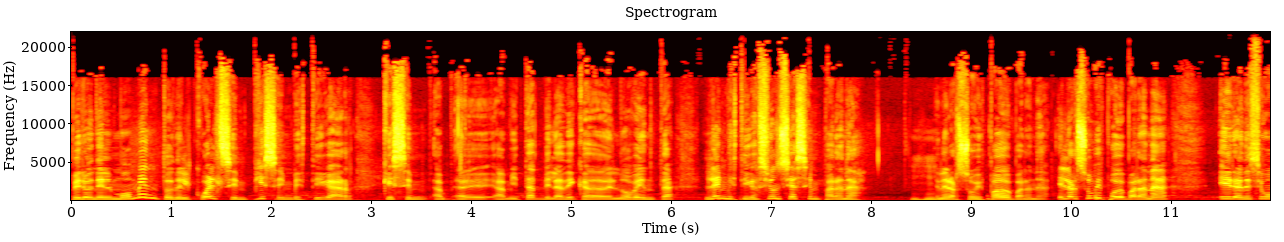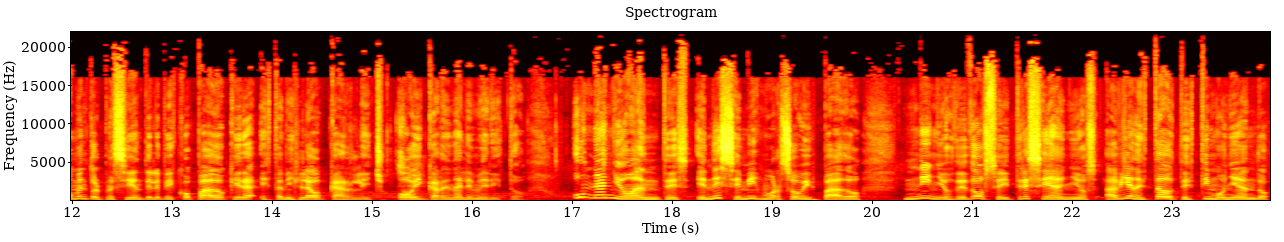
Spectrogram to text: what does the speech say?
pero en el momento en el cual se empieza a investigar, que es en- a, a- a mitad de la década del 90, la investigación se hace en Paraná en el arzobispado de Paraná. El arzobispo de Paraná era en ese momento el presidente del episcopado, que era Estanislao Karlich, hoy cardenal emérito. Un año antes, en ese mismo arzobispado, niños de 12 y 13 años habían estado testimoniando,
